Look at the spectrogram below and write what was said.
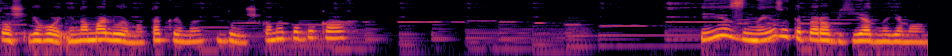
тож його і намалюємо такими дужками по боках. І знизу тепер об'єднуємо.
